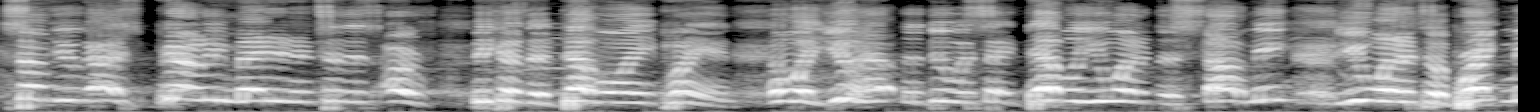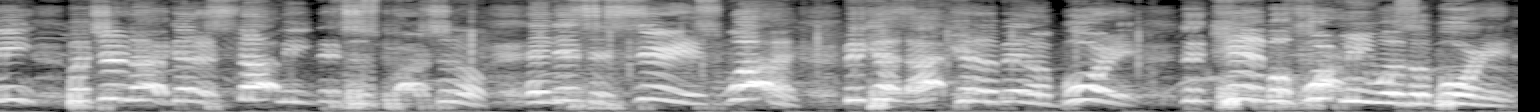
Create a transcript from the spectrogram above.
Some of you guys barely made it into this earth because the devil ain't playing. And what you have to do is say, Devil, you wanted to stop me, you wanted to break me, but you're not going to stop me. This is personal and this is serious. Why? Because I could have been aborted. The kid before me was aborted.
